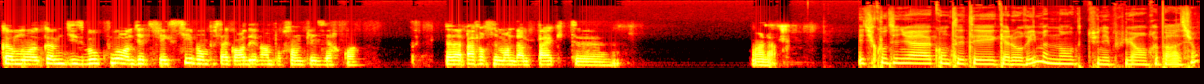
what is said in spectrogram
comme, comme disent beaucoup, en diète flexible, on peut s'accorder 20% de plaisir, quoi. Ça n'a pas forcément d'impact. Euh... Voilà. Et tu continues à compter tes calories maintenant que tu n'es plus en préparation?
